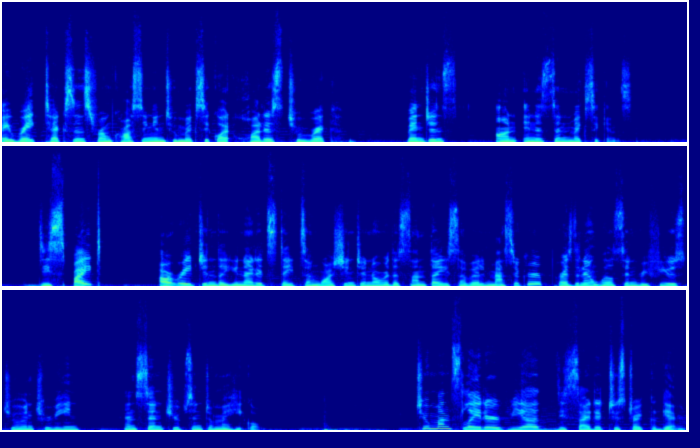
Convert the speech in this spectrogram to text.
irate Texans from crossing into Mexico at Juarez to wreak vengeance on innocent Mexicans. Despite outrage in the United States and Washington over the Santa Isabel massacre, President Wilson refused to intervene and sent troops into Mexico. Two months later, Villa decided to strike again.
